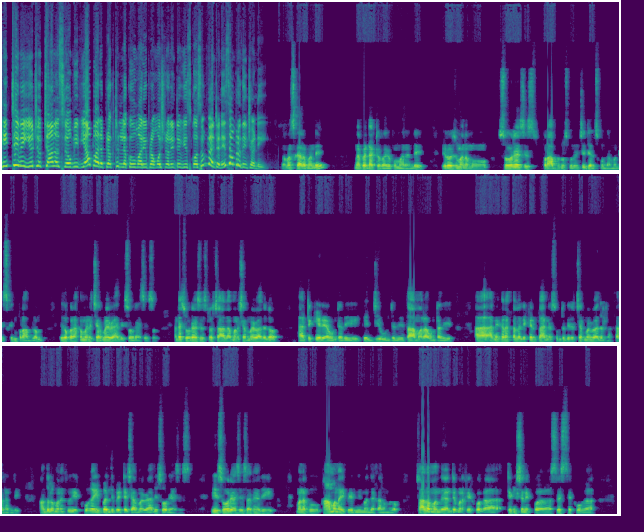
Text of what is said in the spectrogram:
Hit TV YouTube ఛానల్స్లో మీ వ్యాపార ప్రకటనలకు మరియు ప్రమోషనల్ ఇంటర్వ్యూస్ కోసం వెంటనే సంప్రదించండి. నమస్కారం అండి. నా పేరు డాక్టర్ రవికుమార్ అండి. ఈరోజు మనము సోరియాసిస్ ప్రాబ్లమ్స్ గురించి తెలుసుకుందామండి స్కిన్ ప్రాబ్లం. ఇది ఒక రకమైన చర్మ వ్యాధి సోరియాసిస్. అంటే సోరియాసిస్లో చాలా మన చర్మ వ్యాధిలో ఆర్టికేరియా ఉంటుంది గెజ్జి ఉంటుంది తామర ఉంటుంది అనేక రకాల లికెన్ ప్లానెస్ ఉంటుంది. ఇది చర్మ వ్యాధుల రకాలండి. అందులో మనకు ఎక్కువగా ఇబ్బంది పెట్టే చర్మ వ్యాధి సోరియాసిస్. ఈ సోరియాసిస్ అనేది మనకు కామన్ అయిపోయింది ఈ మధ్యకాలంలో. చాలా మంది అంటే మనకు ఎక్కువగా టెన్షన్ ఎక్కువ స్ట్రెస్ ఎక్కువగా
